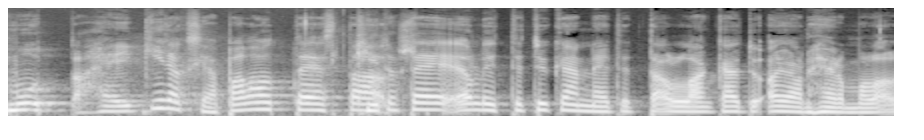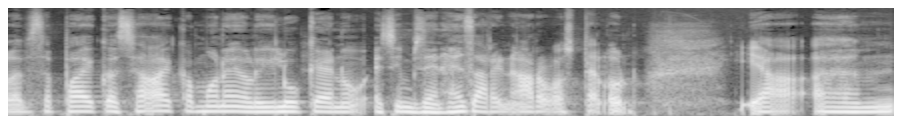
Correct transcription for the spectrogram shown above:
Mutta hei, kiitoksia palautteesta. Kiitos. Te olitte tykänneet, että ollaan käyty ajan hermolla olevissa paikoissa. Aika moni oli lukenut esimerkiksi sen Hesarin arvostelun. Ja ähm,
